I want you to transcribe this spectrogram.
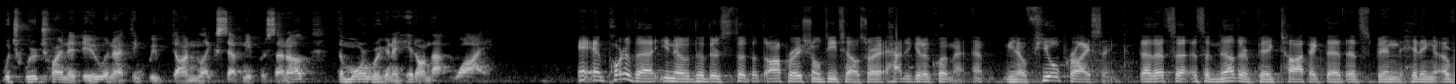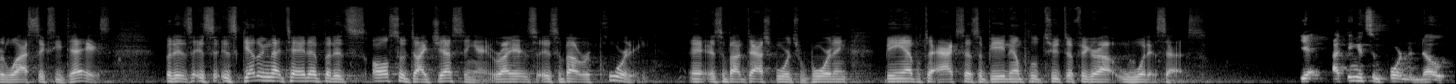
which we're trying to do, and I think we've done like 70% of, the more we're going to hit on that why. And part of that, you know, there's the, the, operational details, right? How to get equipment, you know, fuel pricing. That, that's, a, that's another big topic that, that's been hitting over the last 60 days. But it's, it's, it's gathering that data, but it's also digesting it, right? It's, it's about reporting. It's about dashboards reporting, being able to access it, being able to, to figure out what it says. Yeah, I think it's important to note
